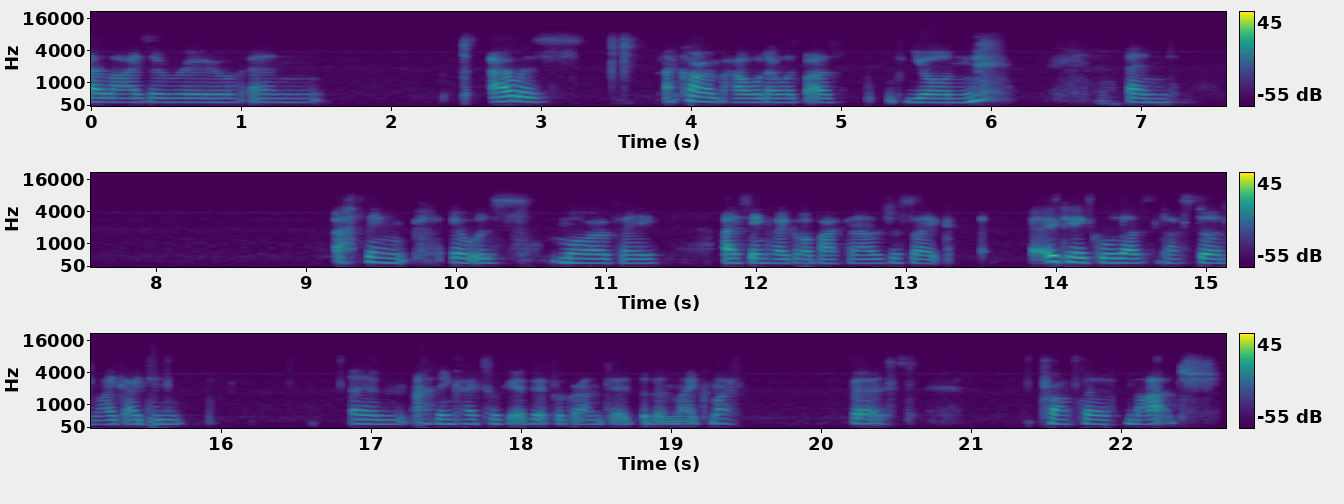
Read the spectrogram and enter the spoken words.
Eliza Rue, and I was I can't remember how old I was, but I was young, and I think it was more of a I think I got back and I was just like okay, cool, that's that's done. Like I didn't um I think I took it a bit for granted, but then like my first proper match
